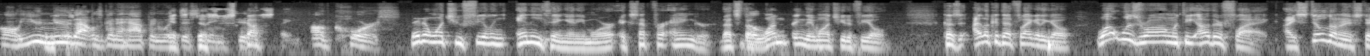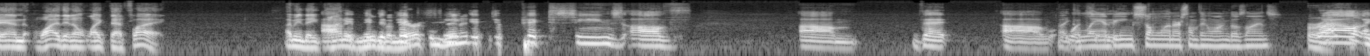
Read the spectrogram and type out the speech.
Oh, you knew that was going to happen with It's this thing too. disgusting. Of course. They don't want you feeling anything anymore except for anger. That's the The- one thing they want you to feel. Because I look at that flag and I go, what was wrong with the other flag? I still don't understand why they don't like that flag. I mean, they Uh, honored it, it Native depicts Americans in scene- it. it depicts scenes of um that uh Like land it? being stolen or something along those lines? Well, I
